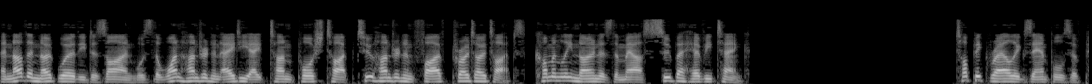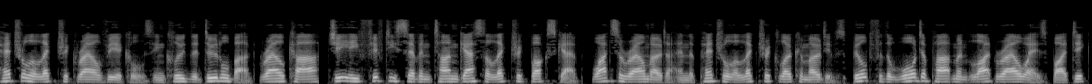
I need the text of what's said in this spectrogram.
Another noteworthy design was the 188-ton Porsche Type 205 prototypes, commonly known as the Maus Super Heavy tank. Topic rail Examples of petrol-electric rail vehicles include the Doodlebug rail car, GE 57-ton gas-electric boxcab, Weitzer railmotor and the petrol-electric locomotives built for the War Department light railways by Dick,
